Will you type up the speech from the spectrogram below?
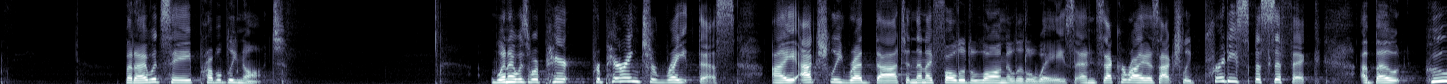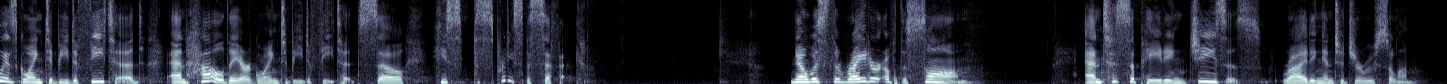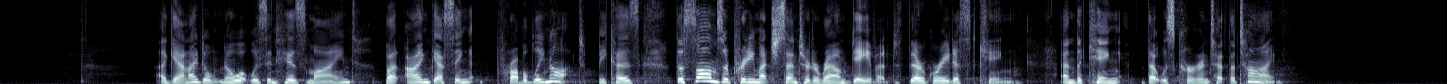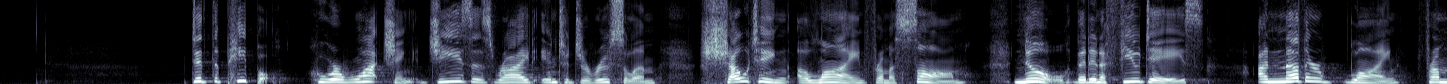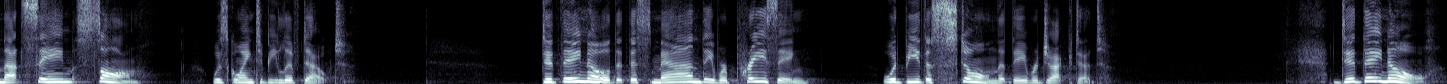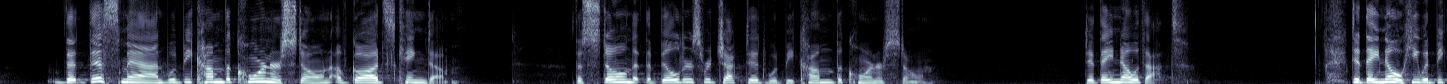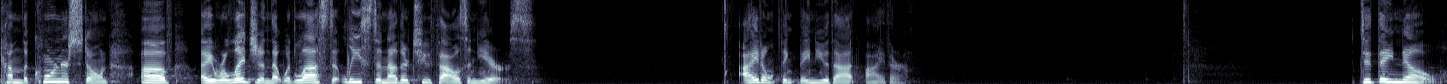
but I would say probably not. When I was preparing to write this, I actually read that and then I followed along a little ways. And Zechariah is actually pretty specific about who is going to be defeated and how they are going to be defeated. So he's pretty specific. Now, was the writer of the psalm anticipating Jesus riding into Jerusalem? Again, I don't know what was in his mind, but I'm guessing probably not, because the Psalms are pretty much centered around David, their greatest king, and the king that was current at the time. Did the people who were watching Jesus ride into Jerusalem shouting a line from a psalm, know that in a few days, another line from that same psalm was going to be lived out. Did they know that this man they were praising would be the stone that they rejected? Did they know that this man would become the cornerstone of God's kingdom? The stone that the builders rejected would become the cornerstone. Did they know that? Did they know he would become the cornerstone of a religion that would last at least another 2,000 years? I don't think they knew that either. Did they know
